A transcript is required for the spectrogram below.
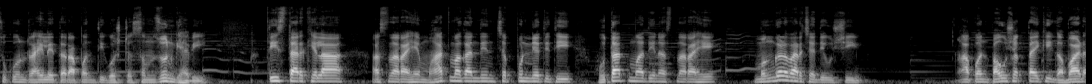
चुकून राहिले तर आपण ती गोष्ट समजून घ्यावी. तीस तारखेला असणार आहे महात्मा गांधींचं पुण्यतिथी. हुतात्मा दिन असणार आहे. मंगळवारच्या दिवशी. आपण पाहू शकताय की गबाड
